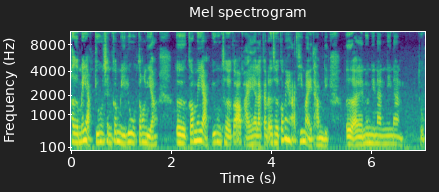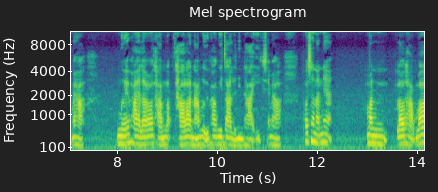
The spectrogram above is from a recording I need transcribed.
เออไม่อยากยุ่งฉันก็มีลูกต้องเลี้ยง เออ ก็ไม่อยากยุ่งเธอก็เอาภัยให้แล้วกันเออเธอก็ไปหาที่ใหม่ทำดิเอออะไรนู่นนี่นั่นนี่นั่น ถูกไหมคะมือไม่พายแล้วเราทำเท้าลาน้ำหรือวิพากษ์วิจารณ์หรือนินทาอีกใช่ไหมคะเพราะฉะนั้นเนี่ยมันเราถามว่า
